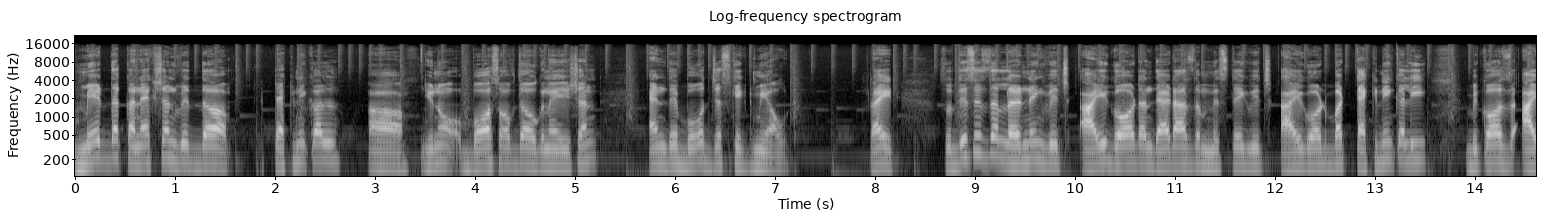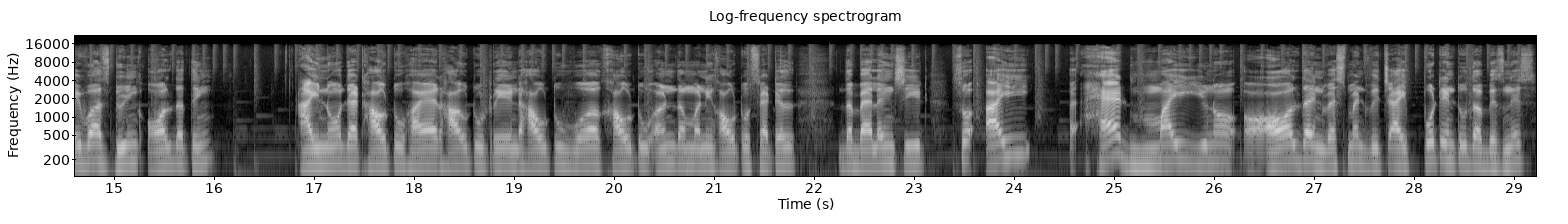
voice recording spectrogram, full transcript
made the connection with the technical uh, you know boss of the organization and they both just kicked me out right? So this is the learning which i got and that was the mistake which i got. But technically because i was doing all the thing i know that how to hire how to train how to work how to earn the money how to settle the balance sheet. So i had my you know all the investment which i put into the business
